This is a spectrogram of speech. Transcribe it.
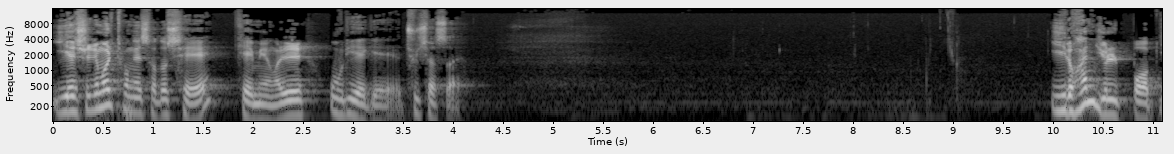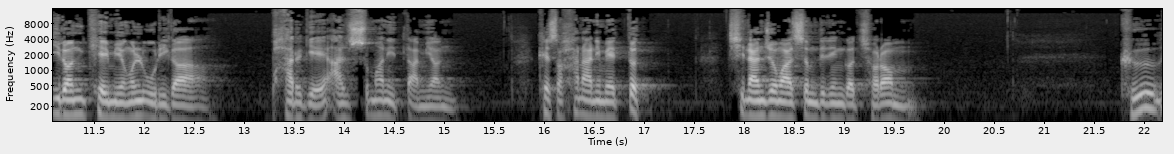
예수님을 통해서도 새 계명을 우리에게 주셨어요. 이러한 율법, 이런 계명을 우리가 바르게 알 수만 있다면 그래서 하나님의 뜻, 지난주 말씀드린 것처럼 그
